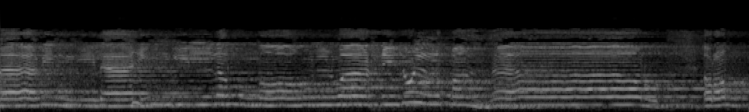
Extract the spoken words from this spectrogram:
وَمَا مِنْ إِلَٰهٍ إِلَّا اللَّهُ الْوَاحِدُ الْقَهَّارُ رَبُّ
